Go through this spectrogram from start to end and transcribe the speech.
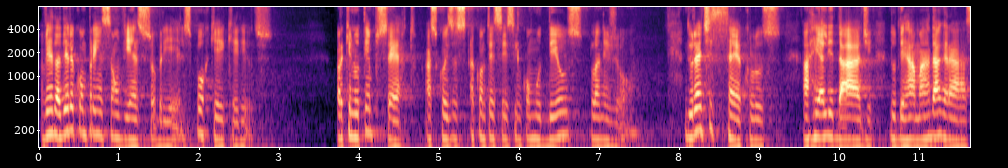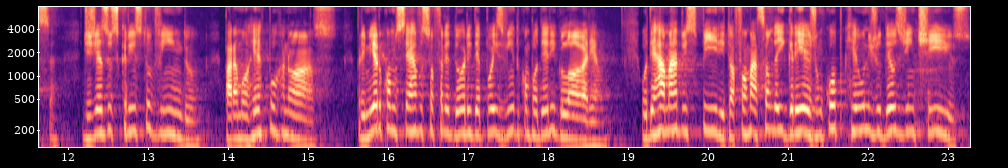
a verdadeira compreensão viesse sobre eles. Por quê, queridos? Para que no tempo certo as coisas acontecessem como Deus planejou. Durante séculos, a realidade do derramar da graça, de Jesus Cristo vindo para morrer por nós, primeiro como servo sofredor e depois vindo com poder e glória, o derramar do Espírito, a formação da igreja, um corpo que reúne judeus e gentios,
